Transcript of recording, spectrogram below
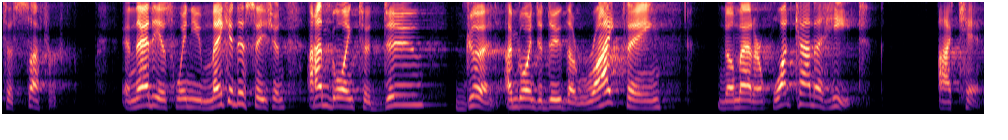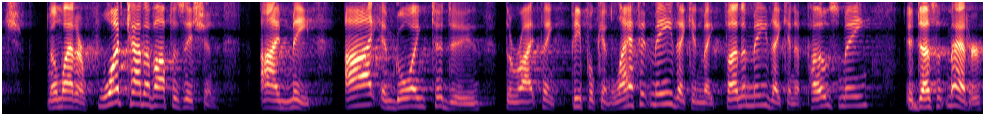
to suffer? And that is when you make a decision, I'm going to do good. I'm going to do the right thing no matter what kind of heat I catch, no matter what kind of opposition I meet. I am going to do the right thing. People can laugh at me, they can make fun of me, they can oppose me. It doesn't matter.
